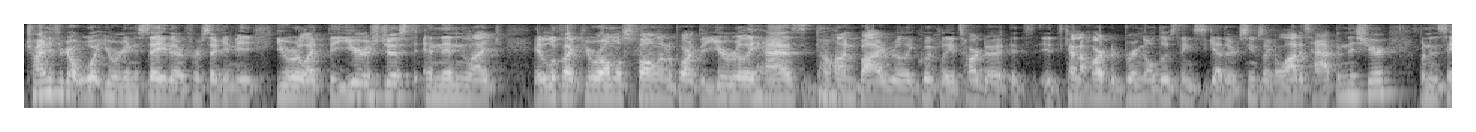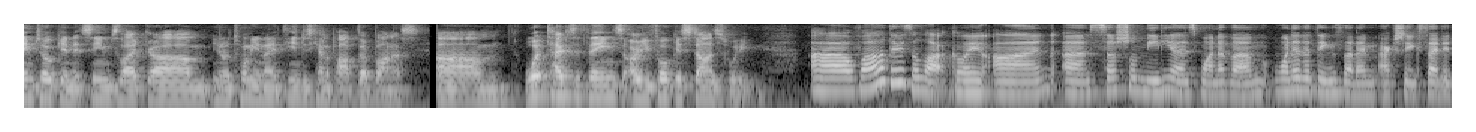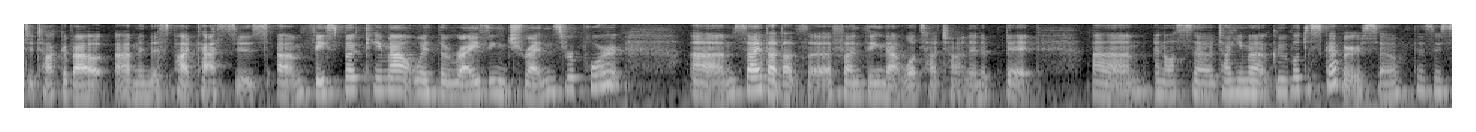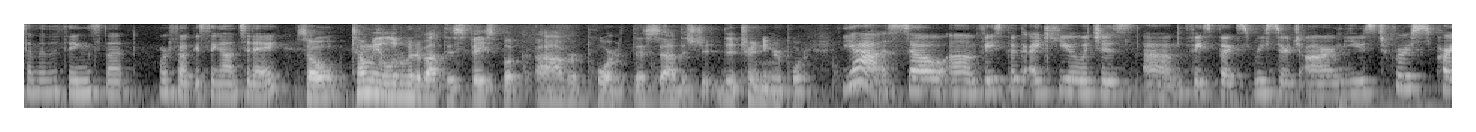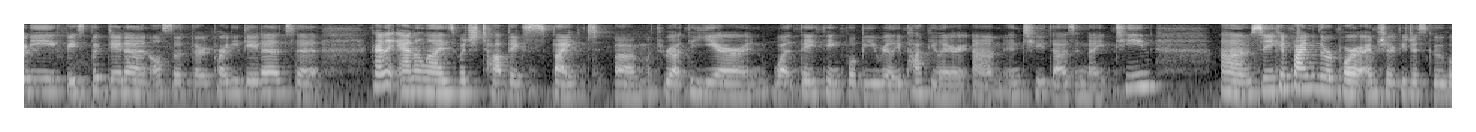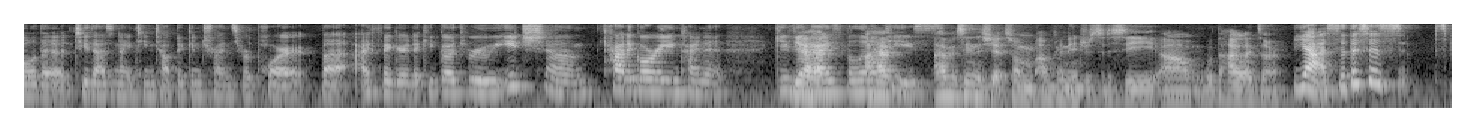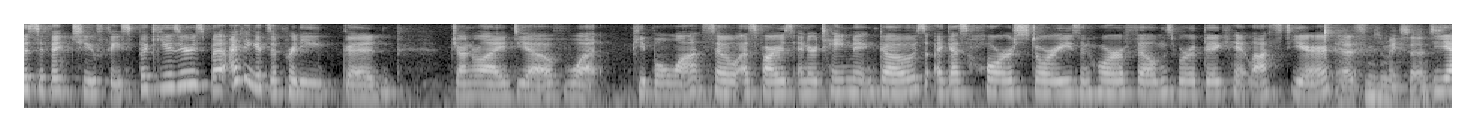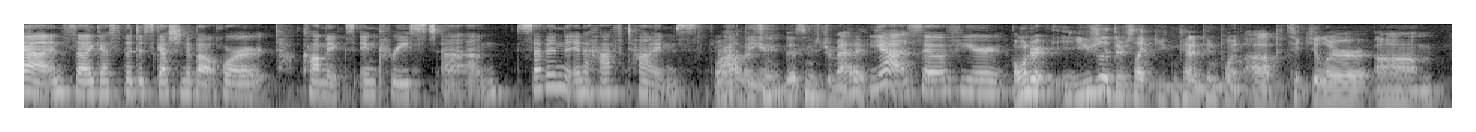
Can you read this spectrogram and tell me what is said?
trying to figure out what you were going to say there for a second. It, you were like, the year is just, and then like, it looked like you were almost falling apart. The year really has gone by really quickly. It's hard to it's it's kind of hard to bring all those things together. It seems like a lot has happened this year, but in the same token, it seems like um, you know 2019 just kind of popped up on us. Um, what types of things are you focused on this week? Uh, well, there's a lot going on. Um, social media is one of them. One of the things that I'm actually excited to talk about um, in this podcast is um, Facebook came out with the Rising Trends report. Um, so I thought that's a fun thing that we'll touch on in a bit. Um, and also talking about Google Discover. So those are some of the things that we're focusing on today. So tell me a little bit about this Facebook uh, report, this uh, this the trending report. Yeah, so um, Facebook IQ, which is um, Facebook's research arm, used first party Facebook data and also third party data to kind of analyze which topics spiked um, throughout the year and what they think will be really popular um, in 2019. Um, so you can find the report, I'm sure, if you just Google the 2019 Topic and Trends report. But I figured I could go through each um, category and kind of give yeah, you guys the little I have, piece. I haven't seen this yet, so I'm, I'm kind of interested to see uh, what the highlights are. Yeah, so this is specific to Facebook users, but I think it's a pretty good general idea of what people want. So, as far as entertainment goes, I guess horror stories and horror films were a big hit last year. Yeah, that seems to make sense. Yeah, and so I guess the discussion about horror t- comics increased um, seven and a half times. Wow, that seems, that seems dramatic. Yeah, so if you're. I wonder, usually there's like, you can kind of pinpoint a particular. Um,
